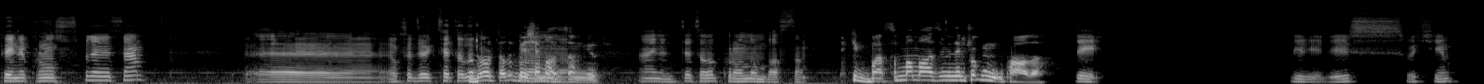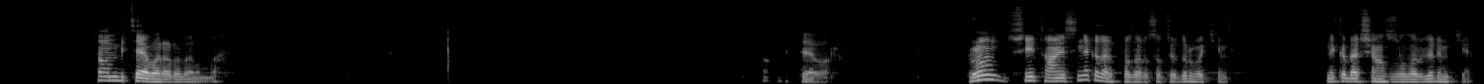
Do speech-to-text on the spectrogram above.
pene kronsuz mu denesem? Ee, yoksa direkt tet alıp 4 alıp 5'e mi atsam diyorsun. aynen tet alıp krono mu bassam? Peki basınma malzemeleri çok mu pahalı? Değil. 1700 bakayım. Tam bir T var aralarında. Tam bir T var. Krono şey tanesi ne kadar pazara satıyor? Dur bakayım. Ne kadar şanssız olabilirim ki?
